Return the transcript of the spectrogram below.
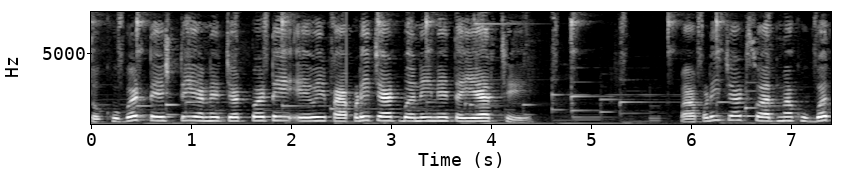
તો ખૂબ જ ટેસ્ટી અને ચટપટી એવી પાપડી ચાટ બનીને તૈયાર છે. પાપડી ચાટ સ્વાદમાં ખૂબ જ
